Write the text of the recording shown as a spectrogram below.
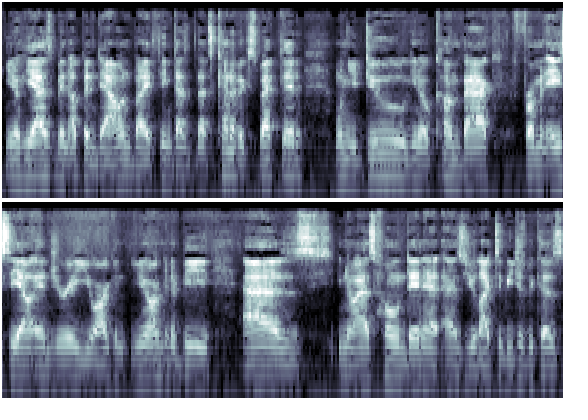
You know, he has been up and down, but I think that that's kind of expected when you do you know come back from an ACL injury, you are you aren't going to be as you know as honed in as you like to be, just because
